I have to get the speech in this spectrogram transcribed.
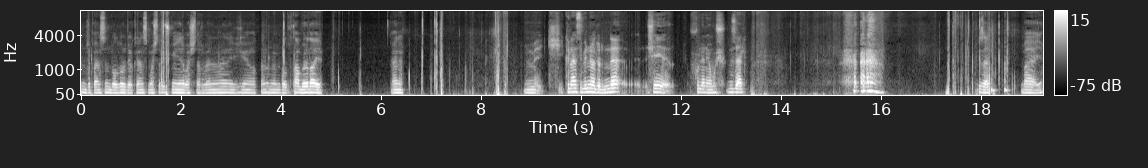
Tüm cephanesini doldur diyor. Clancy maçları 3 gün yeni başlar. Ben iki gün atlarım, doldur. Tamam böyle daha iyi. Aynen. Clancy birini öldürdüğünde şey fulleniyormuş. Güzel. Güzel. Bayağı iyi.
